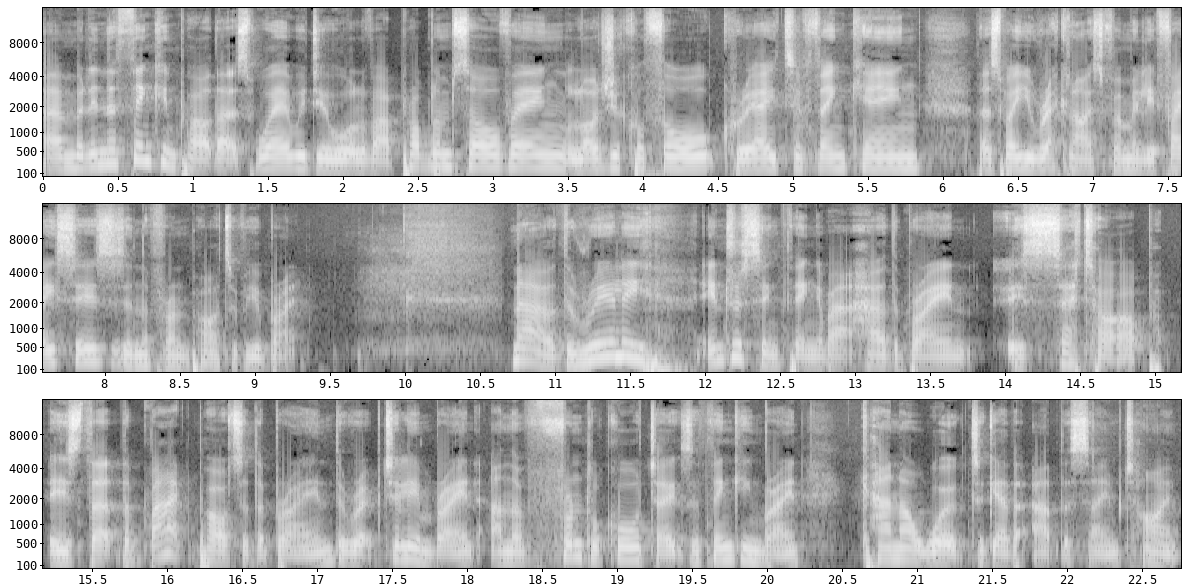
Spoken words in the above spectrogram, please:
Um, but in the thinking part, that's where we do all of our problem solving, logical thought, creative thinking. That's where you recognize familiar faces, is in the front part of your brain. Now, the really interesting thing about how the brain is set up is that the back part of the brain, the reptilian brain, and the frontal cortex, the thinking brain, cannot work together at the same time.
